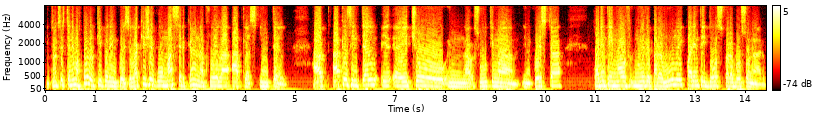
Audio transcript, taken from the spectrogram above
Entonces tenemos todo tipo de encuestas. La que llegó más cercana fue la Atlas Intel. Atlas Intel eh, ha hecho en su última encuesta 49 para Lula y 42 para Bolsonaro.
